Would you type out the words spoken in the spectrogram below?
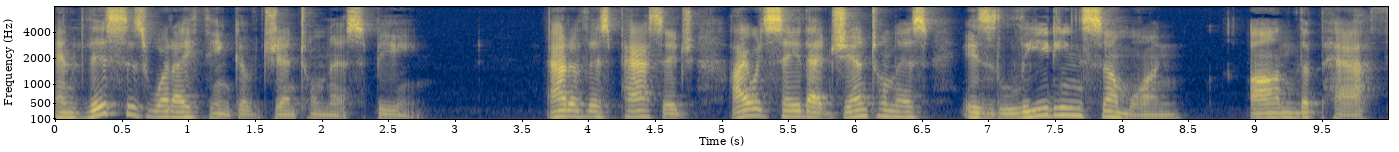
And this is what I think of gentleness being. Out of this passage, I would say that gentleness is leading someone on the path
